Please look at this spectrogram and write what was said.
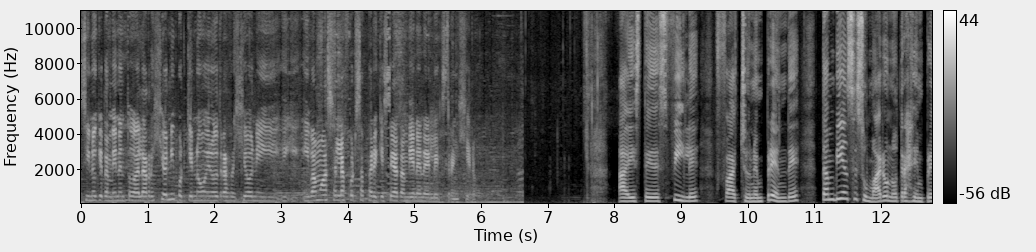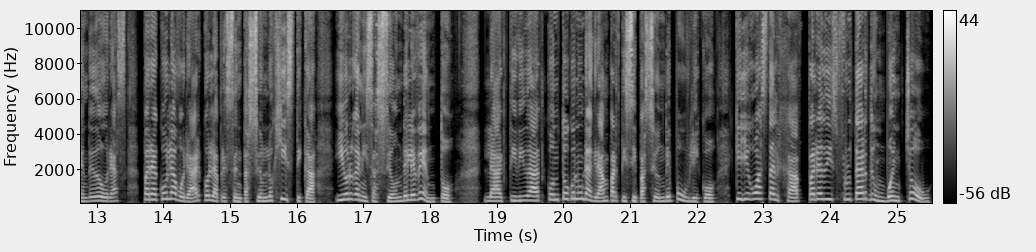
sino que también en toda la región y por qué no en otras regiones y vamos a hacer las fuerzas para que sea también en el extranjero. A este desfile, Fashion Emprende, también se sumaron otras emprendedoras para colaborar con la presentación logística y organización del evento. La actividad contó con una gran participación de público que llegó hasta el hub para disfrutar de un buen show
